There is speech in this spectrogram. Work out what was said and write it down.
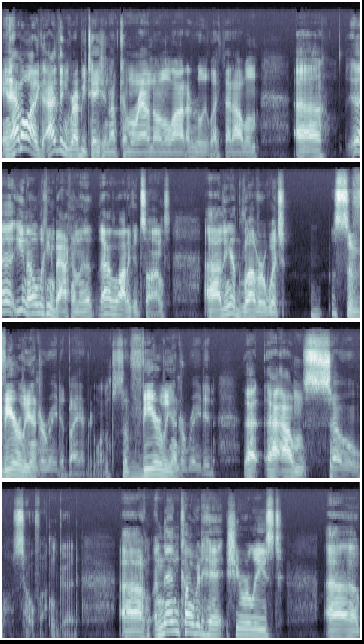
And it had a lot of, I think Reputation I've come around on a lot. I really like that album. Uh, uh, you know, looking back on it, that has a lot of good songs. Uh, then you had Lover, which severely underrated by everyone. Severely underrated. That, that album is so, so fucking good. Uh, and then COVID hit. She released uh,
